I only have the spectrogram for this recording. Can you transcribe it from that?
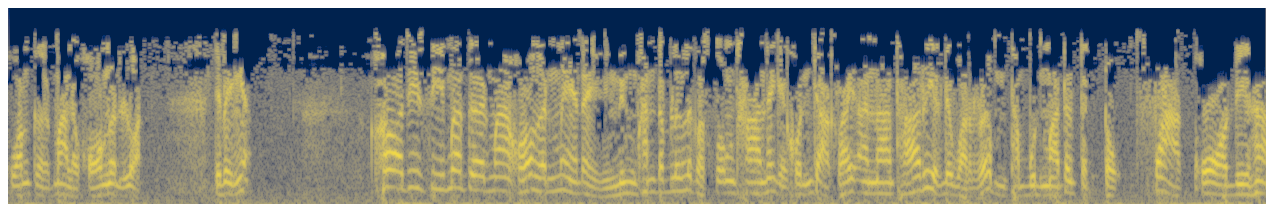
ขวางเกิดมาแล้วขอเงินหลดจะเป็นอย่างเงี้ยข้อที่สี่เมื่อเกิดมาขอเงินแม่ได้หนึ่งพันตำลึงแล้วก็ทรงทานให้แก่คนยากไร้อนาถาเรียกได้ว่าเริ่มทำบุญมาตั้งแต่ตกฟากคอดีห้า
